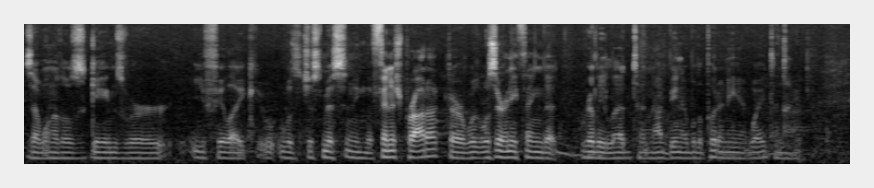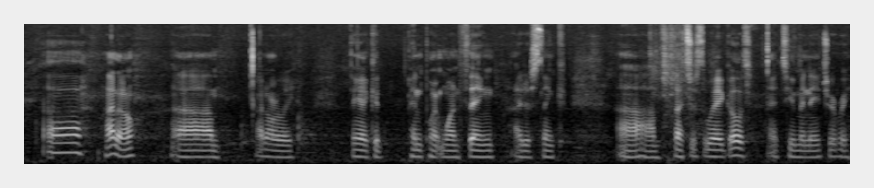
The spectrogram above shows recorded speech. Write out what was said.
Is that one of those games where you feel like it was just missing the finished product, or was, was there anything that really led to not being able to put any away tonight? Uh, I don't know. Um, I don't really think I could pinpoint one thing. I just think um, that's just the way it goes. It's human nature. We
